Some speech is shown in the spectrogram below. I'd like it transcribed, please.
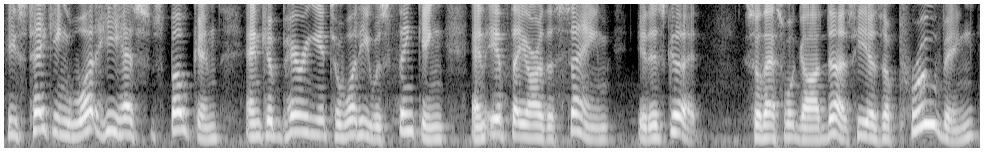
he's taking what he has spoken and comparing it to what he was thinking. And if they are the same, it is good. So that's what God does. He is approving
